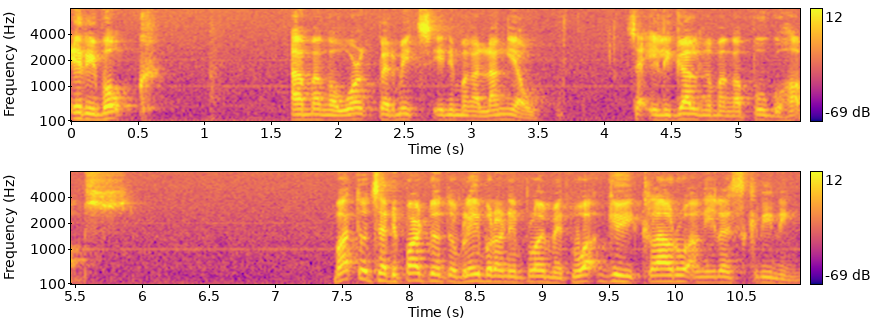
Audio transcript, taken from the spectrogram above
i-revoke ang mga work permits ini mga langyaw sa illegal nga mga pugo hubs. Matod sa Department of Labor and Employment, wa gyud klaro ang ilang screening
